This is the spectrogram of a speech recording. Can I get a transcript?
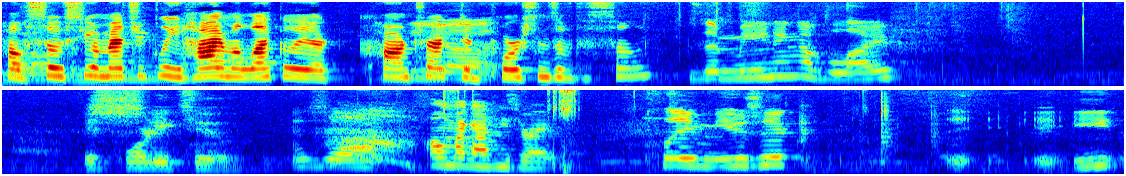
how No, the sociometrically high molecular contracted uh, portions of the cell? The meaning of life is 42. is that Oh my god, he's right. Play music, eat,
